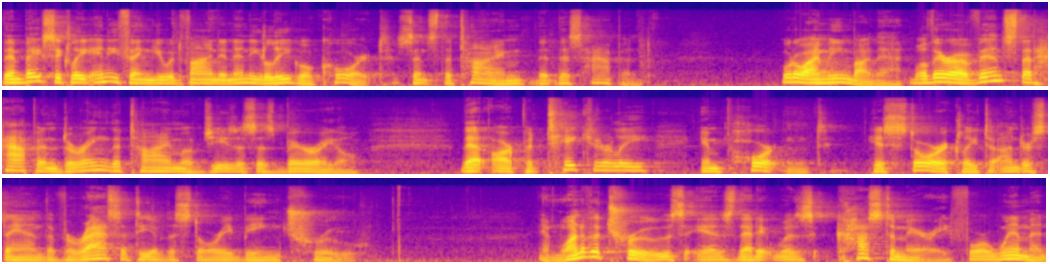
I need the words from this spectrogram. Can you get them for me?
than basically anything you would find in any legal court since the time that this happened. What do I mean by that? Well, there are events that happened during the time of Jesus' burial that are particularly important historically to understand the veracity of the story being true. And one of the truths is that it was customary for women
